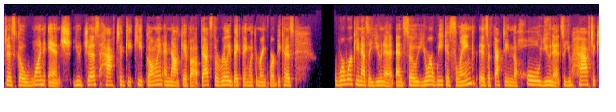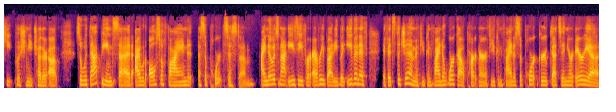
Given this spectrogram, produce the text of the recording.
just go one inch, you just have to keep going and not give up. That's the really big thing with the Marine Corps because we're working as a unit. And so your weakest link is affecting the whole unit. So you have to keep pushing each other up. So, with that being said, I would also find a support system. I know it's not easy for everybody, but even if if it's the gym, if you can find a workout partner, if you can find a support group that's in your area,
